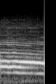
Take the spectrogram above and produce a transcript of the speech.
Oh!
